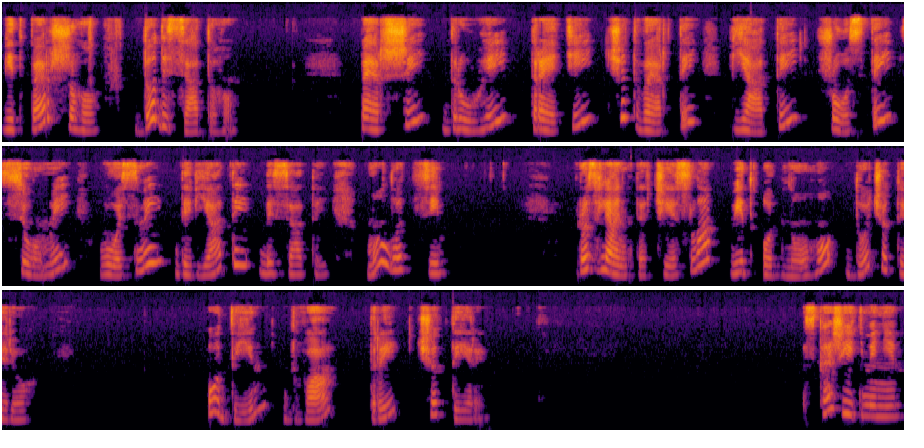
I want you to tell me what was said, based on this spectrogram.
від 1 до 10. Перший, другий, третій, четвертий, п'ятий, шостий, сьомий, восьмий, дев'ятий, десятий. Молодці. Розгляньте числа від 1 до 4. 1, 2, 3, 4. Скажіть мені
